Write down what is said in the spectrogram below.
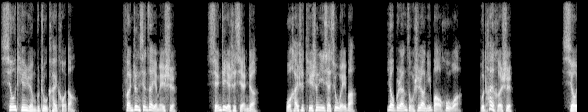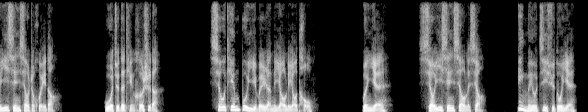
萧天忍不住开口道：“反正现在也没事，闲着也是闲着，我还是提升一下修为吧，要不然总是让你保护我，不太合适。”小医仙笑着回道：“我觉得挺合适的。”萧天不以为然的摇了摇头。闻言，小医仙笑了笑，并没有继续多言，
